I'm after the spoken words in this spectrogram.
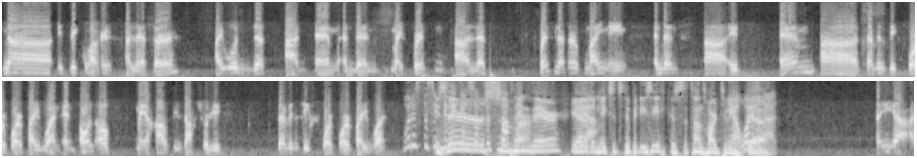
na it requires a letter, I would just add M and then my first uh, let first letter of my name and then uh, it's M uh, 764451 and all of my account is actually 764451. What is the Is significance there of this something number? there? Yeah, Yeah. that makes it stupid easy? Because that sounds hard to me. Yeah, what is that? Uh, yeah,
